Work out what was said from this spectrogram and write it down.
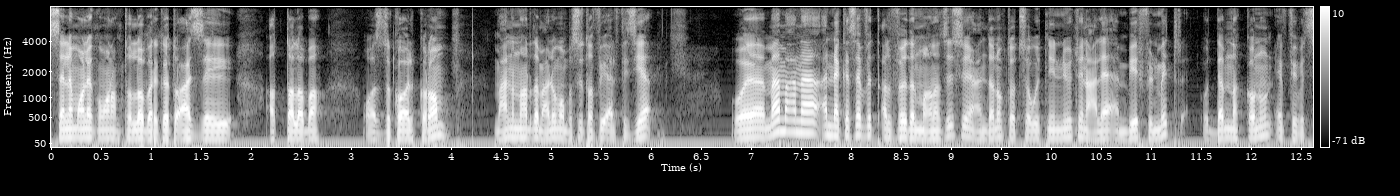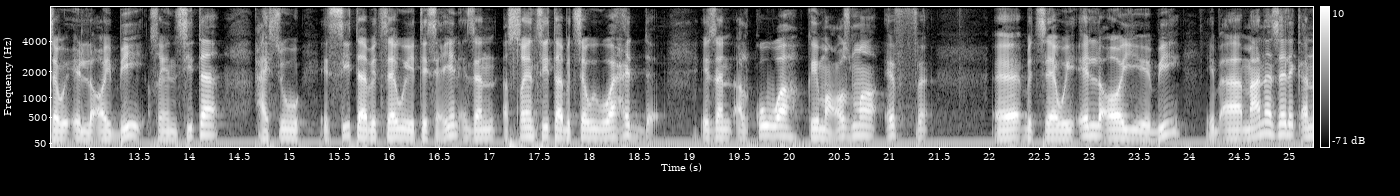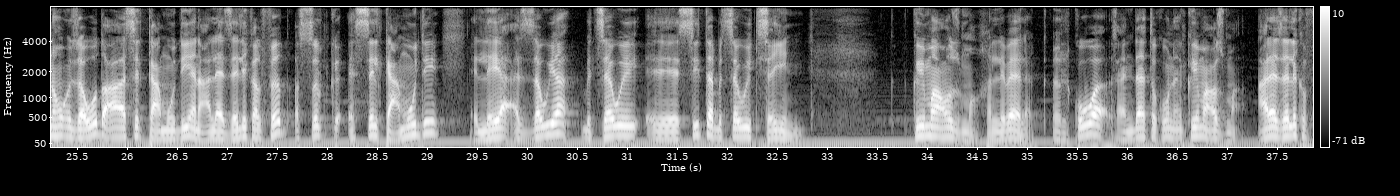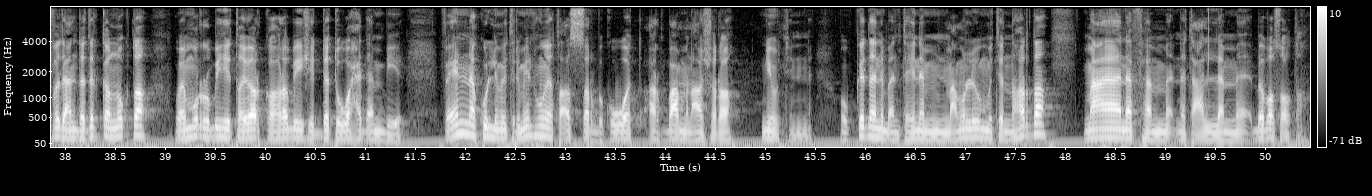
السلام عليكم ورحمة الله وبركاته أعزائي الطلبة وأصدقائي الكرام. معنا النهاردة معلومة بسيطة في الفيزياء. وما معنى أن كثافة الفيض المغناطيسي عند نقطة تساوي 2 نيوتن على أمبير في المتر؟ قدامنا القانون F بتساوي L I B sine theta حيث ال اي بي ساين سيتا حيث السيتا بتساوي 90 إذا ال sine theta بتساوي واحد إذا القوة قيمة عظمى F آه، بتساوي L I B يبقى معنى ذلك أنه إذا وضع سلك عموديا على ذلك الفيض السلك السلك عمودي اللي هي الزاوية بتساوي آه، سيتا بتساوي 90 قيمة عظمى خلي بالك. القوة عندها تكون قيمة عظمى. على ذلك الفض عند تلك النقطة ويمر به تيار كهربي شدته واحد أمبير. فإن كل متر منه يتأثر بقوة أربعة من عشرة نيوتن. وبكده نبقى انتهينا من معلومة النهاردة. مع نفهم نتعلم ببساطة.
